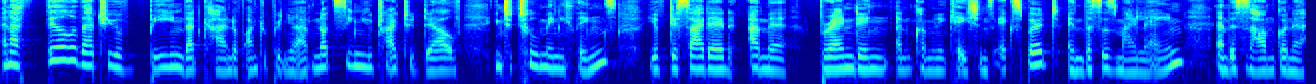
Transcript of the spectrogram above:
And I feel that you've been that kind of entrepreneur. I've not seen you try to delve into too many things. You've decided I'm a branding and communications expert, and this is my lane, and this is how I'm gonna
